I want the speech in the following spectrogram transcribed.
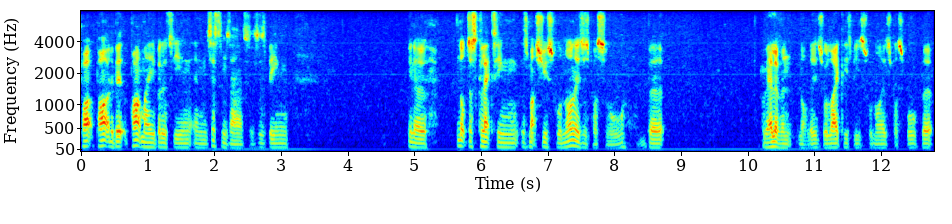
part part of the bit, part of my ability in, in systems analysis is being, you know, not just collecting as much useful knowledge as possible, but relevant knowledge or likely to be useful knowledge as possible, but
